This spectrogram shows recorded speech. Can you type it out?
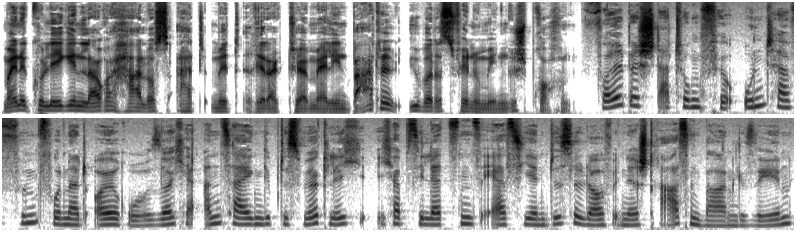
Meine Kollegin Laura Harlos hat mit Redakteur Merlin Bartel über das Phänomen gesprochen. Vollbestattung für unter 500 Euro. Solche Anzeigen gibt es wirklich. Ich habe sie letztens erst hier in Düsseldorf in der Straßenbahn gesehen.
